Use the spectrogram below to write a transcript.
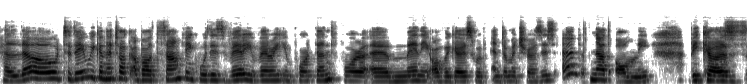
Hello. Today we're going to talk about something which is very, very important for uh, many of the girls with endometriosis, and not only because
